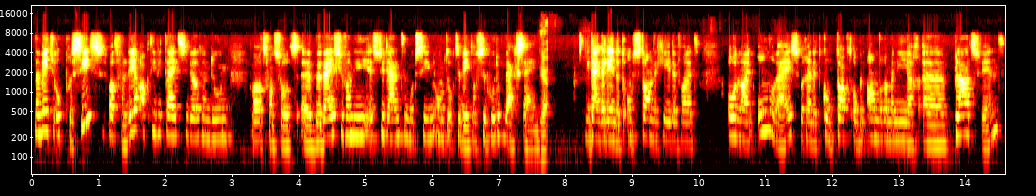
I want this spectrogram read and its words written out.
dan weet je ook precies wat voor leeractiviteit ze wil gaan doen, wat voor soort uh, bewijs je van die studenten moet zien om ook te weten of ze goed op weg zijn. Ja. Ik denk alleen dat de omstandigheden van het online onderwijs, waarin het contact op een andere manier uh, plaatsvindt,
